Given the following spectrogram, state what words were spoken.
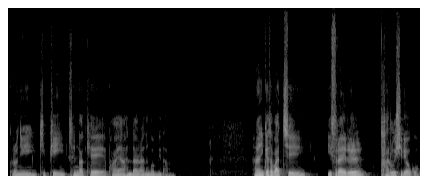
그러니 깊이 생각해 봐야 한다라는 겁니다. 하나님께서 마치 이스라엘을 다루시려고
